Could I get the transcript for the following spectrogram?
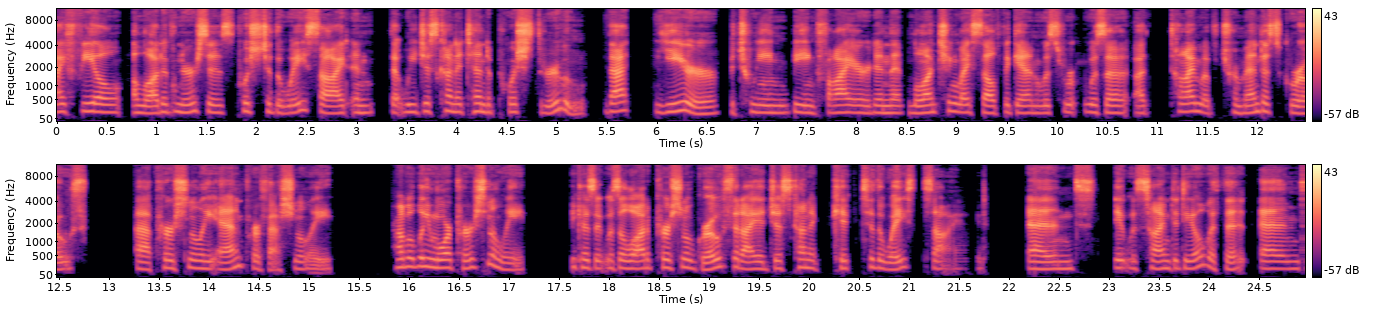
I feel a lot of nurses push to the wayside and that we just kind of tend to push through. That year between being fired and then launching myself again was was a, a time of tremendous growth, uh, personally and professionally. Probably more personally because it was a lot of personal growth that I had just kind of kicked to the wayside. And it was time to deal with it. And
